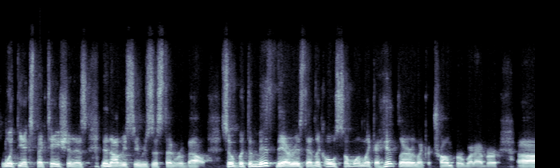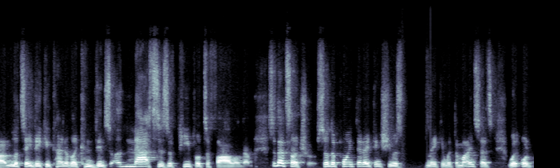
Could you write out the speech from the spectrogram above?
what the expectation is, then obviously resist and rebel. So, but the myth there is that like, oh, someone like a Hitler, like a Trump or whatever, um, let's say they could kind of like convince masses of people to follow them. So that's not true. So the point that I think she was making with the mindsets, or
